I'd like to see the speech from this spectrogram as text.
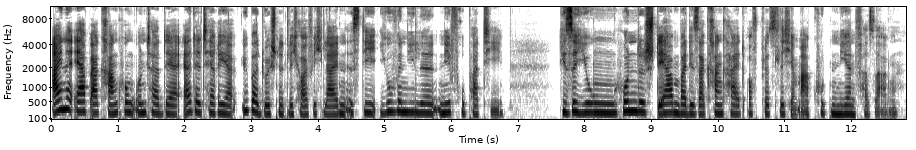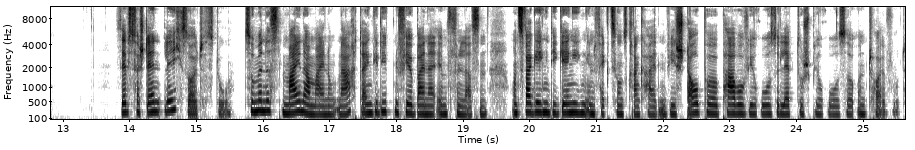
Eine Erberkrankung, unter der Airedale Terrier überdurchschnittlich häufig leiden, ist die juvenile Nephropathie. Diese jungen Hunde sterben bei dieser Krankheit oft plötzlich im akuten Nierenversagen. Selbstverständlich solltest du, zumindest meiner Meinung nach, deinen geliebten Vierbeiner impfen lassen, und zwar gegen die gängigen Infektionskrankheiten wie Staupe, Parvovirose, Leptospirose und Tollwut.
